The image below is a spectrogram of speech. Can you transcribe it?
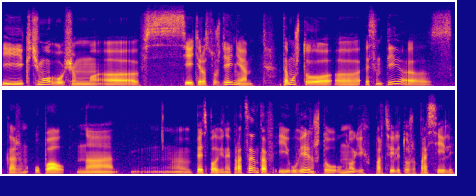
И к чему, в общем, э, все эти рассуждения? К тому, что э, S&P, э, скажем, упал на 5,5% и уверен, что у многих портфели тоже просели.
